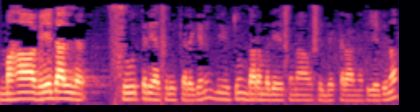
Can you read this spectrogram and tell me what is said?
මහා වේදල්ල සූත්‍රය ඇසුරු කරගෙන මේ උතුම් ධර්ම දේශනාව සිදු කරන්නට යෙදුණා.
